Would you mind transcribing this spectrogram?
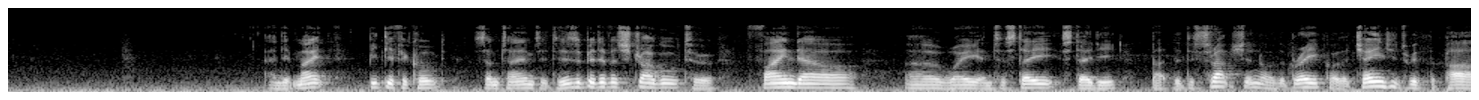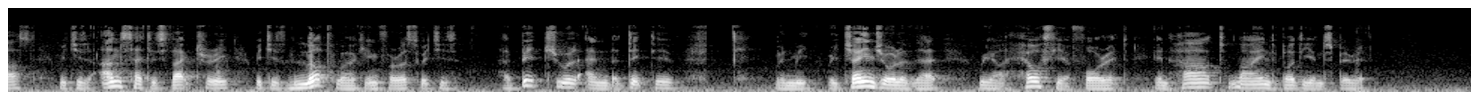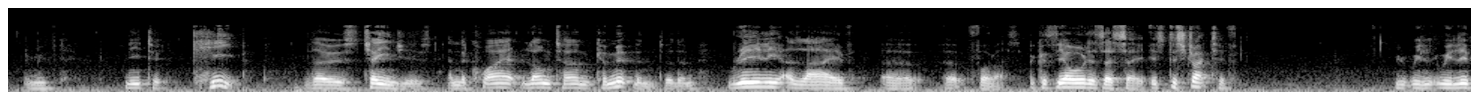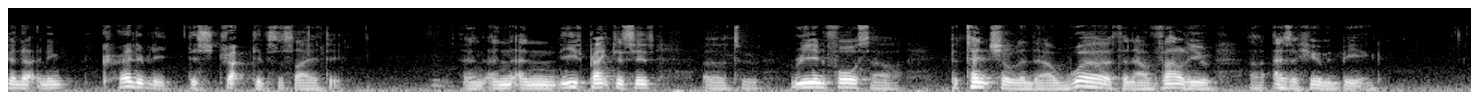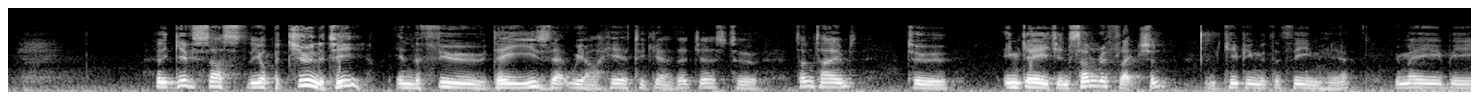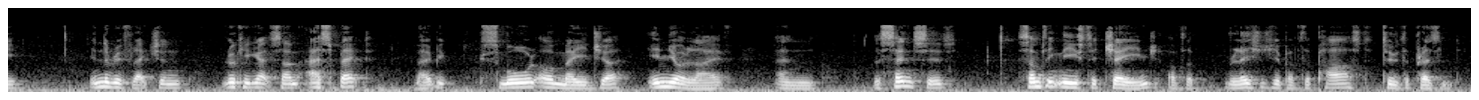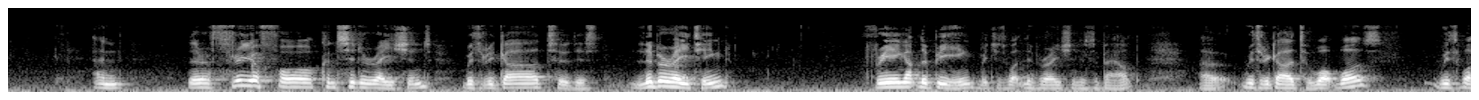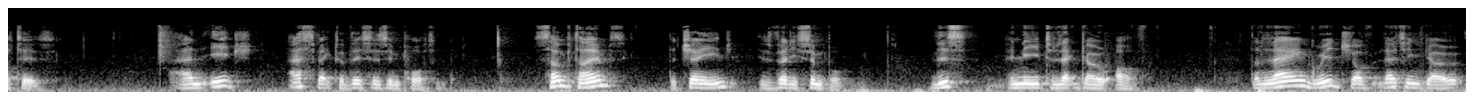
And it might be difficult, sometimes it is a bit of a struggle to find our uh, way and to stay steady, but the disruption or the break or the changes with the past, which is unsatisfactory, which is not working for us, which is habitual and addictive, when we, we change all of that, we are healthier for it in heart, mind, body, and spirit. And we need to keep those changes and the quiet long term commitment to them really alive uh, uh, for us. Because the old, as I say, it's destructive. We, we, we live in a, an incredibly destructive society. And, and, and these practices uh, to reinforce our potential and our worth and our value uh, as a human being. And it gives us the opportunity in the few days that we are here together just to sometimes to engage in some reflection, in keeping with the theme here. You may be in the reflection looking at some aspect, maybe small or major, in your life, and the senses something needs to change of the relationship of the past to the present. And there are three or four considerations with regard to this liberating freeing up the being, which is what liberation is about, uh, with regard to what was, with what is. And each aspect of this is important. Sometimes the change is very simple. This I need to let go of. The language of letting go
